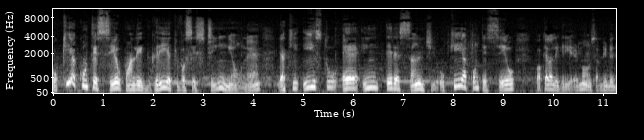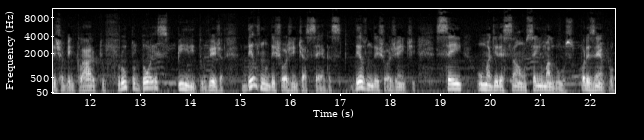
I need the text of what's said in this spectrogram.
O que aconteceu com a alegria que vocês tinham, né? E aqui isto é interessante. O que aconteceu com aquela alegria? Irmãos, a Bíblia deixa bem claro que o fruto do Espírito, veja, Deus não deixou a gente às cegas, Deus não deixou a gente sem uma direção, sem uma luz. Por exemplo,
